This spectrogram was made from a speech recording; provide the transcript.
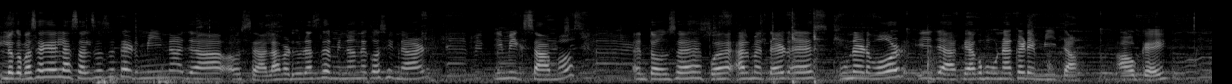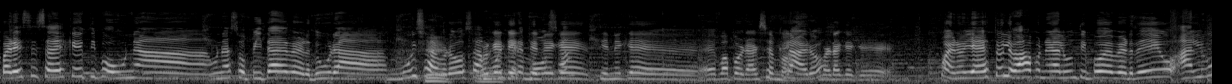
lo que pasa es que la salsa se termina ya, o sea, las verduras se terminan de cocinar y mixamos. Entonces después al meter es un hervor y ya queda como una cremita. Ah, ok. Parece, ¿sabes qué? Tipo una, una sopita de verdura muy sabrosa, Porque muy cremosa. tiene que, tiene que evaporarse más Claro. para que quede. Bueno, ¿y a esto le vas a poner algún tipo de verdeo, algo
